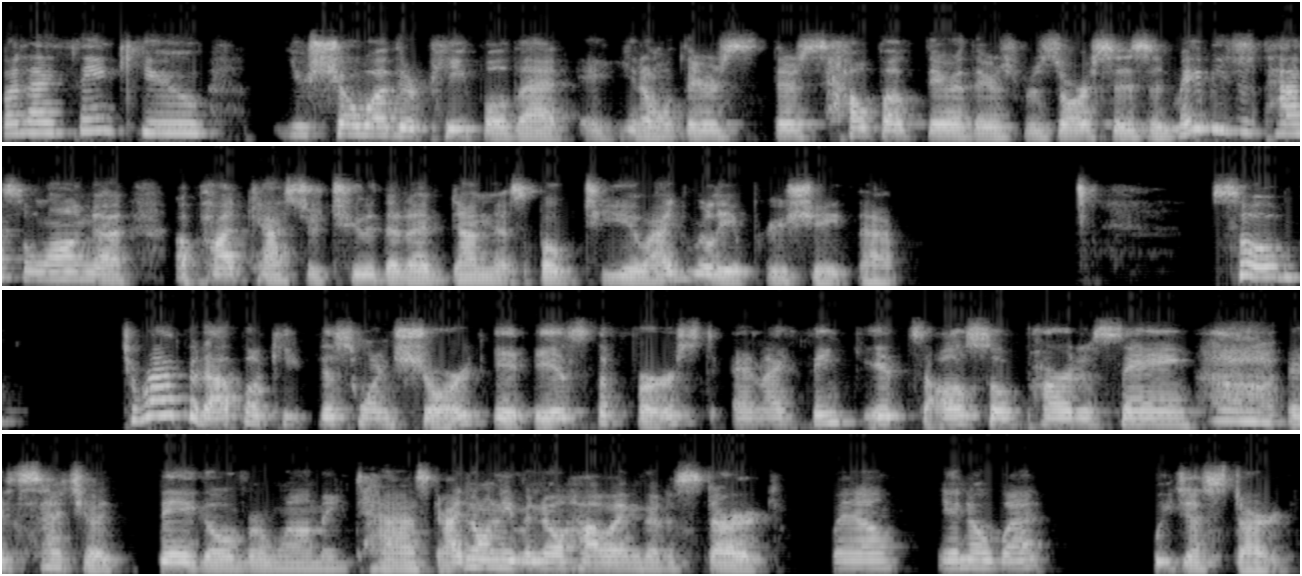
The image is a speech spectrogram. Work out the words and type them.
but I think you you show other people that eh, you know there's there's help out there there's resources and maybe just pass along a, a podcast or two that i've done that spoke to you i'd really appreciate that so to wrap it up, I'll keep this one short. It is the first, and I think it's also part of saying oh, it's such a big, overwhelming task. I don't even know how I'm going to start. Well, you know what? We just start.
